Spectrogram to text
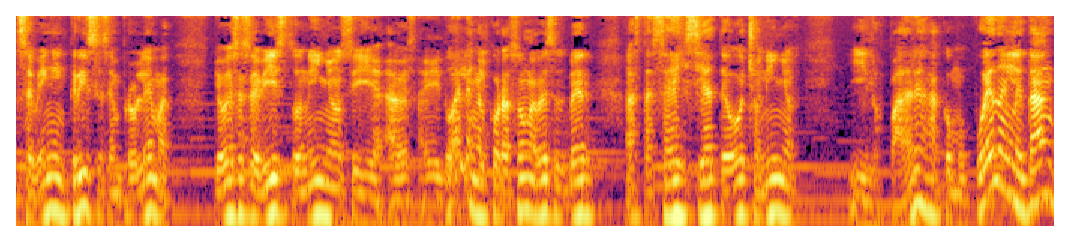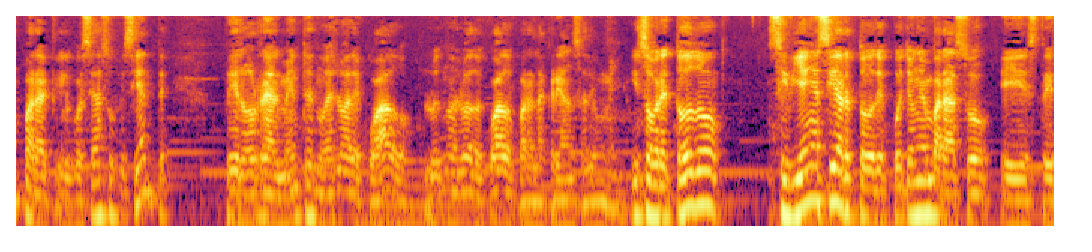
se ven en crisis, en problemas. Yo a veces he visto niños y a veces duele en el corazón a veces ver hasta 6, 7, 8 niños y los padres a como pueden les dan para que sea suficiente. Pero realmente no es lo adecuado, no es lo adecuado para la crianza de un niño. Y sobre todo, si bien es cierto, después de un embarazo este,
